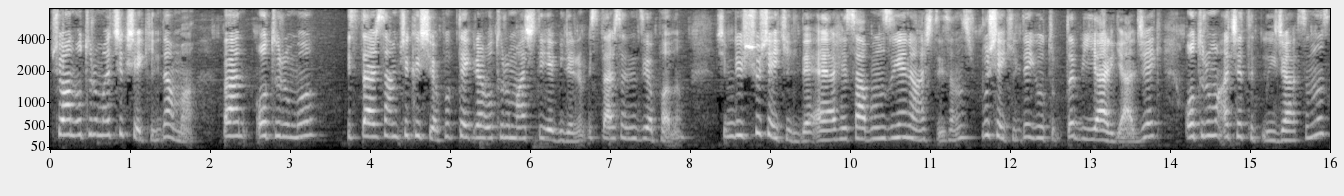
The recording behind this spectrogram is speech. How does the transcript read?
şu an oturum açık şekilde ama ben oturumu istersem çıkış yapıp tekrar oturum aç diyebilirim. İsterseniz yapalım. Şimdi şu şekilde eğer hesabınızı yeni açtıysanız bu şekilde YouTube'da bir yer gelecek. Oturumu aça tıklayacaksınız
